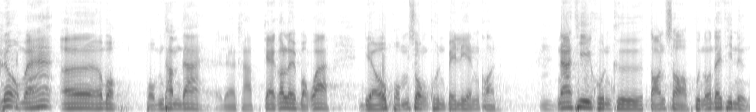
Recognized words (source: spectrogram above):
เนกออกไหมฮะ เออเขาบอกผมทำได้นะครับ แกก็เลยบอกว่า เดี๋ยวผมส่งคุณไปเรียนก่อน หน้าที่คุณคือตอนสอบคุณต้องได้ที่หนึ่ง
